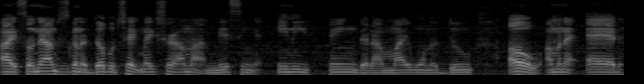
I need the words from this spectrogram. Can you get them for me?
All right, so now I'm just gonna double check, make sure I'm not missing anything that I might wanna do. Oh, I'm gonna add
